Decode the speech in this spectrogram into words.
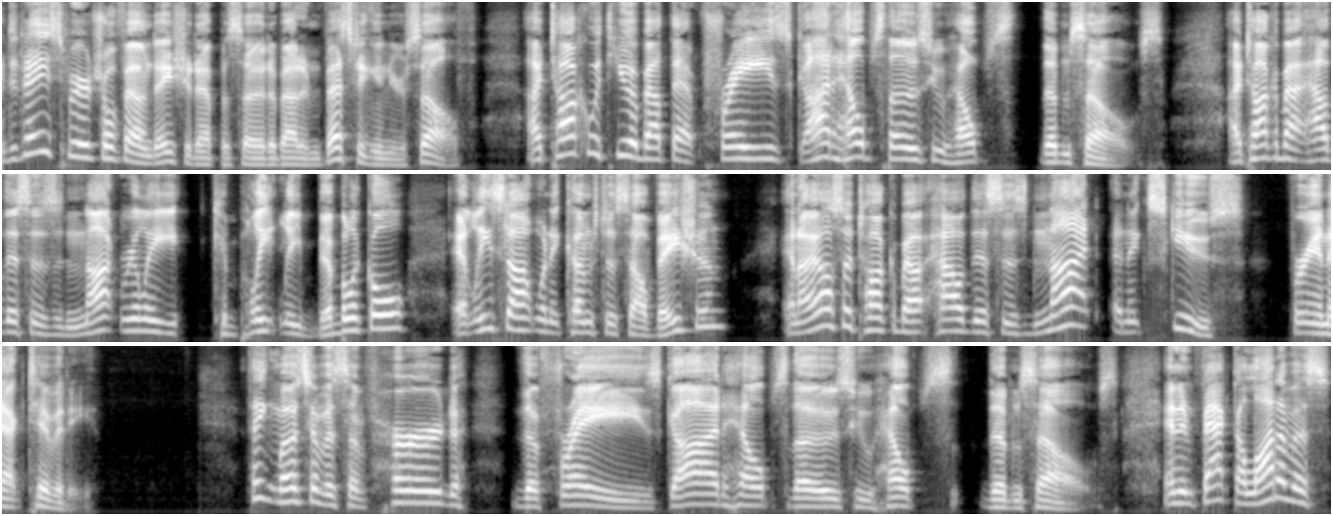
In today's Spiritual Foundation episode about investing in yourself, I talk with you about that phrase, God helps those who helps themselves. I talk about how this is not really completely biblical, at least not when it comes to salvation. And I also talk about how this is not an excuse for inactivity. I think most of us have heard the phrase, God helps those who helps themselves. And in fact, a lot of us,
